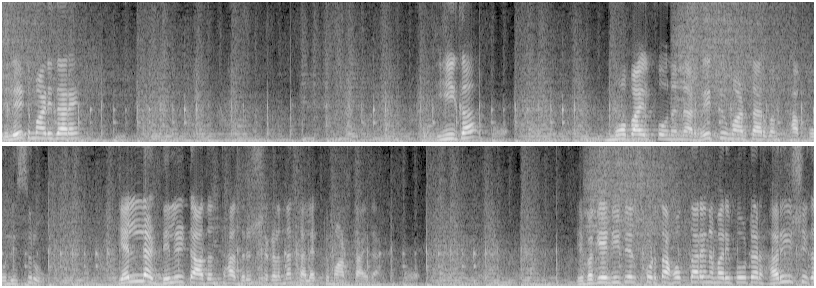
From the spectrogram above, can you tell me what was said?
ಡಿಲೀಟ್ ಮಾಡಿದ್ದಾರೆ. ಈಗ ಮೊಬೈಲ್ ಫೋನನ್ನ ರಿಟ್ರೀವ್ ಮಾಡ್ತಾ ಇರುವಂತಹ ಪೊಲೀಸರು ಎಲ್ಲ ಡಿಲೀಟ್ ಆದಂತಹ ದೃಶ್ಯಗಳನ್ನ ಕಲೆಕ್ಟ್ ಮಾಡ್ತಾ ಇದ್ದಾರೆ. ಈ ಬಗ್ಗೆ ಡೀಟೇಲ್ಸ್ ಕೊಡ್ತಾ ಹೋಗ್ತಾರೆ. ನಮ್ಮ ರಿಪೋರ್ಟರ್ ಹರೀಶ್ ಈಗ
